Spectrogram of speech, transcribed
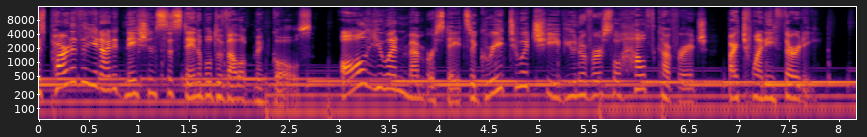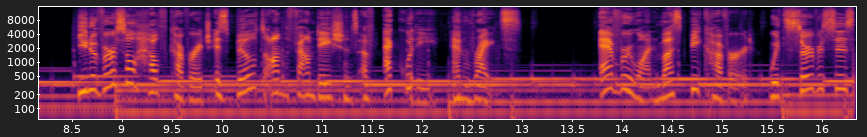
As part of the United Nations Sustainable Development Goals, all UN member states agreed to achieve universal health coverage by 2030. Universal health coverage is built on the foundations of equity and rights. Everyone must be covered with services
